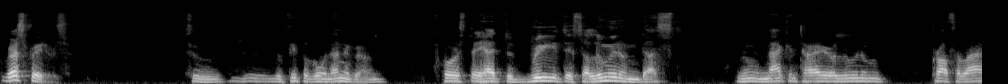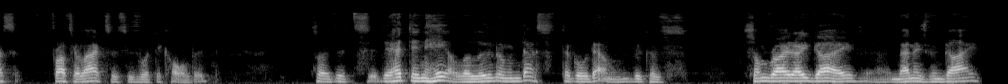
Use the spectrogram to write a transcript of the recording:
respirators to the people going underground. Of course, they had to breathe this aluminum dust, aluminum McIntyre aluminum prophylaxis, prophylaxis is what they called it. So it's, they had to inhale aluminum dust to go down because some bright-eyed guy, uh, management guy,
